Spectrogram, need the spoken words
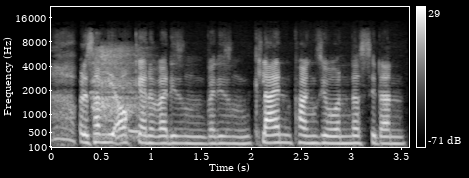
Und das haben die auch gerne bei diesen, bei diesen kleinen Pensionen, dass sie dann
